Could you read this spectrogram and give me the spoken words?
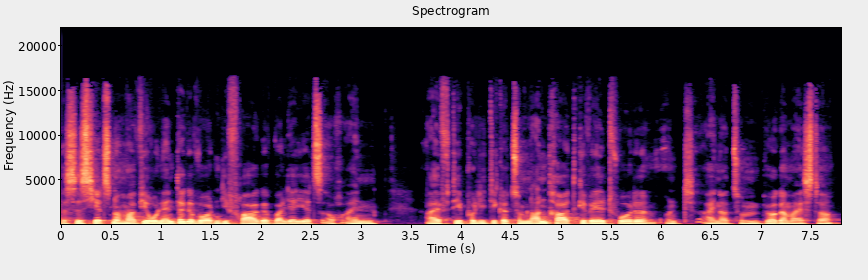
es ist jetzt noch mal virulenter geworden, die Frage, weil ja jetzt auch ein AfD-Politiker zum Landrat gewählt wurde und einer zum Bürgermeister.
